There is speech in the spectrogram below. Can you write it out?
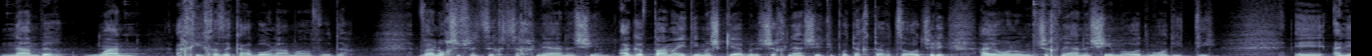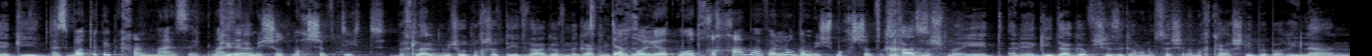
נאמבר 1, הכי חזקה בעולם העבודה. ואני לא חושב שצריך לשכנע אנשים. אגב, פעם הייתי משקיע בלשכנע, שהייתי פותח את ההרצאות שלי, היום אני משכנע אנשים מאוד מאוד איטי. אה, אני אגיד, אז בוא תגיד בכלל מה זה, מה זה כן. גמישות מחשבתית. בכלל גמישות מחשבתית, ואגב, נגעת אתה מקודם... יכול להיות מאוד חכם, אבל לא גמיש מחשבתית. חד משמעית, אני אגיד אגב שזה גם הנושא של המחקר שלי בבר אילן,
